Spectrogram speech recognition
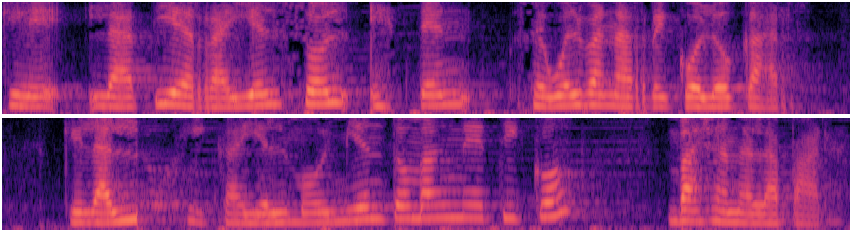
que la Tierra y el Sol estén, se vuelvan a recolocar, que la lógica y el movimiento magnético vayan a la par.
